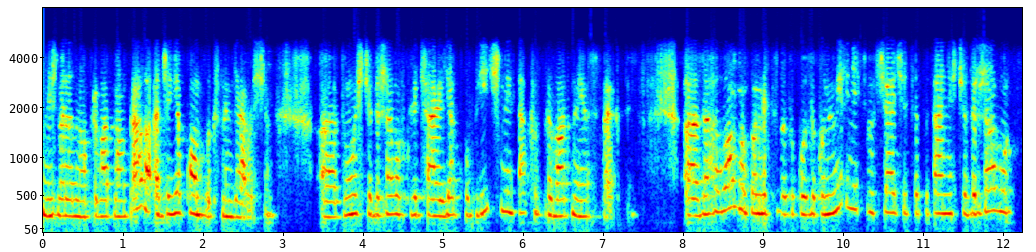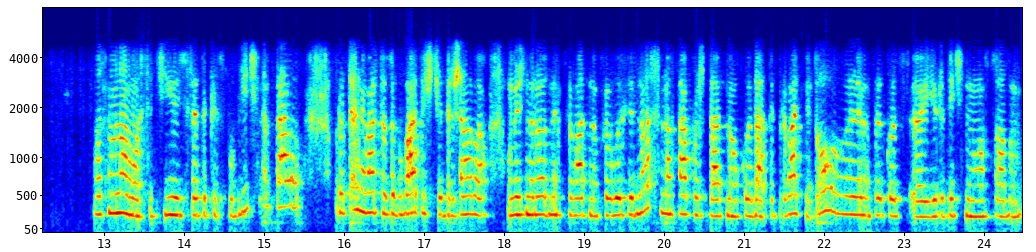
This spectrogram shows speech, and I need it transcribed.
міжнародного приватного права, адже є комплексним явищем, е, тому що держава включає як публічний, так і приватний аспекти. Е, Загалом ми помітили таку закономірність, вивчаючи це питання, що державу в основному асоціюють все-таки з публічним правом, проте не варто забувати, що держава у міжнародних приватно-правових відносинах також здатна укладати приватні договори, наприклад, з е, юридичними особами,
